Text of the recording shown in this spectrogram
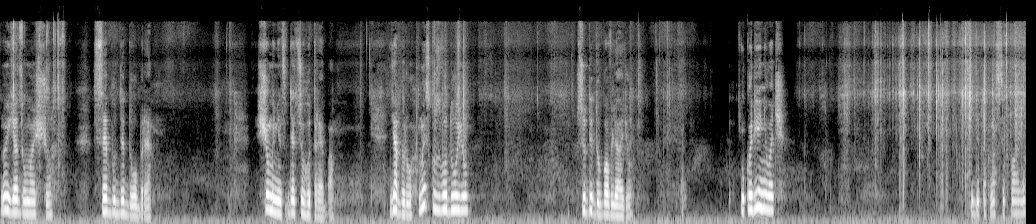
Ну і я думаю, що все буде добре. Що мені для цього треба? Я беру миску з водою, сюди додаю укорінювач, сюди так насипаю.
